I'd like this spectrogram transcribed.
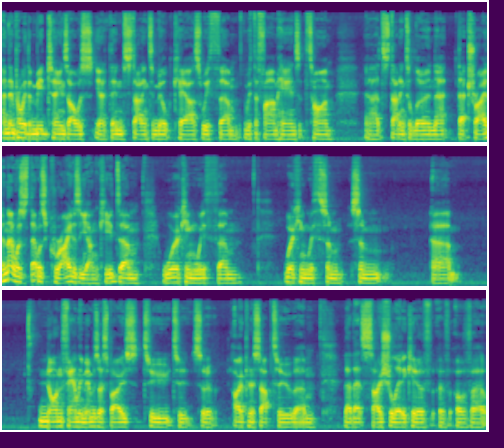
and then probably the mid teens, I was you know then starting to milk cows with um, with the farm hands at the time. Uh, starting to learn that that trade, and that was that was great as a young kid. Um, working with um, working with some some um, non-family members, I suppose, to to sort of open us up to um, that, that social etiquette of, of, of uh,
